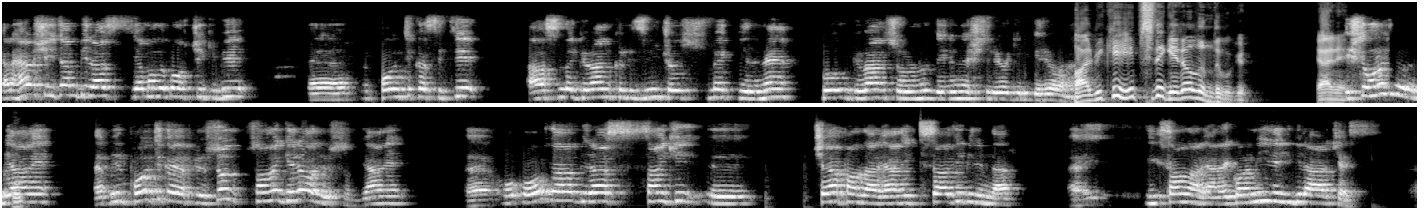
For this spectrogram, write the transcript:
Yani her şeyden biraz yamalı bohça gibi e, politika seti aslında güven krizini çözmek yerine bu güven sorunu derinleştiriyor gibi geliyor bana. Halbuki hepsi de geri alındı bugün. Yani İşte onu diyorum yani e, bir politika yapıyorsun sonra geri alıyorsun. Yani e, orada biraz sanki e, şey yapanlar yani iktisadi bilimler, e, insanlar yani ekonomiyle ilgili herkes e,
